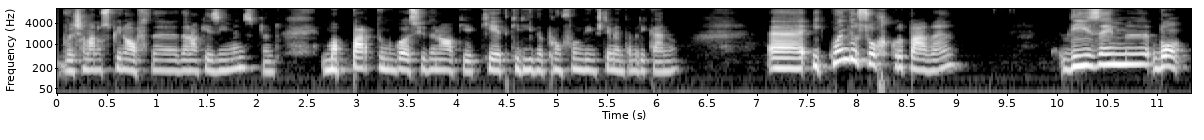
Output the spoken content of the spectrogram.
vou-lhe chamar um spin-off da, da, Nokia Siemens, portanto, uma parte do negócio da Nokia que é adquirida por um fundo de investimento americano. Uh, e quando eu sou recrutada, dizem-me, bom,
